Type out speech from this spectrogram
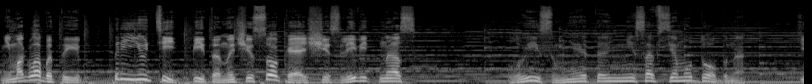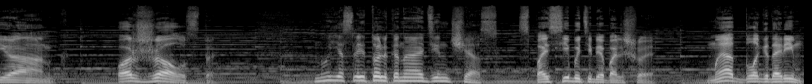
Не могла бы ты приютить Пита на часок и осчастливить нас?» «Луис, мне это не совсем удобно». «Кианг, пожалуйста». «Ну, если только на один час». «Спасибо тебе большое. Мы отблагодарим».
